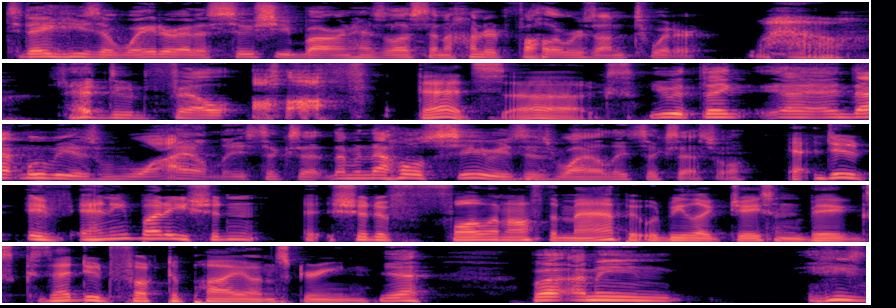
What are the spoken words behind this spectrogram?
Today he's a waiter at a sushi bar and has less than 100 followers on Twitter. Wow, That dude fell off. that sucks. You would think, uh, and that movie is wildly successful. I mean, that whole series is wildly successful. Yeah, dude, if anybody shouldn't uh, should have fallen off the map, it would be like Jason Biggs because that dude fucked a pie on screen. Yeah, but I mean, he's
